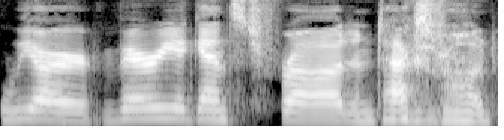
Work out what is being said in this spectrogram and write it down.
we are very against fraud and tax fraud.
